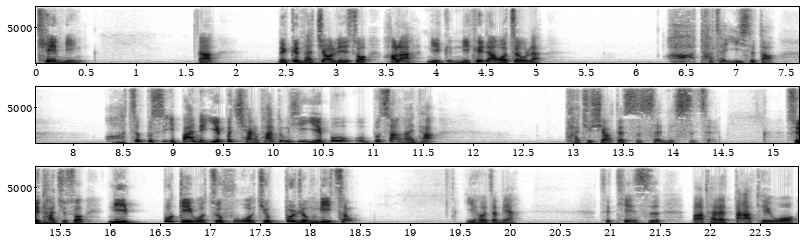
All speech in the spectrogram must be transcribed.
天明，啊，那跟他角力说好了，你你可以让我走了，啊，他才意识到，啊，这不是一般的，也不抢他东西，也不不伤害他，他就晓得是神的使者。所以他就说：“你不给我祝福，我就不容你走。以后怎么样？这天使把他的大腿窝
